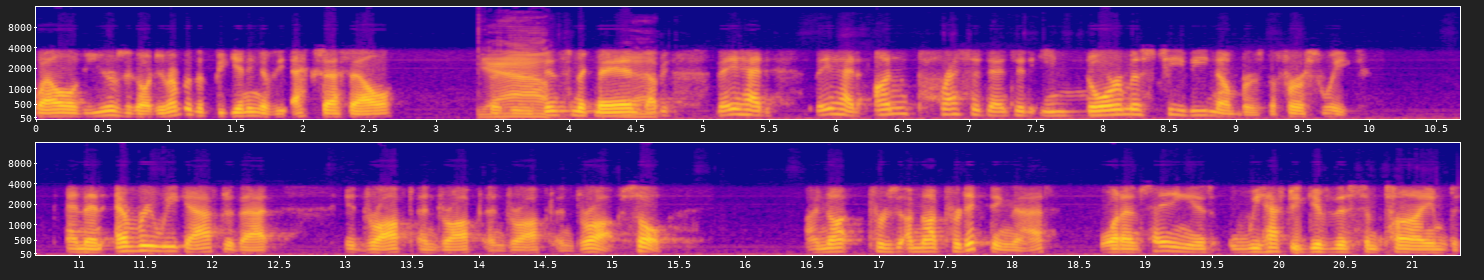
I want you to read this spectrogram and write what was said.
12 years ago. Do you remember the beginning of the XFL? The- the Vince McMahon. Yeah. W, they had they had unprecedented, enormous TV numbers the first week, and then every week after that, it dropped and dropped and dropped and dropped. So, I'm not pres- I'm not predicting that. What I'm saying is we have to give this some time to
